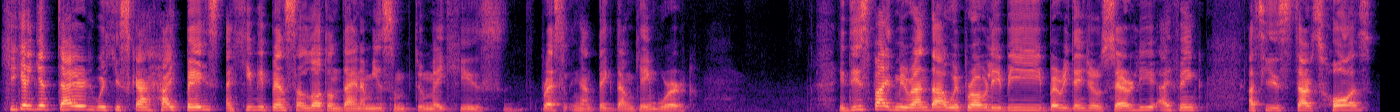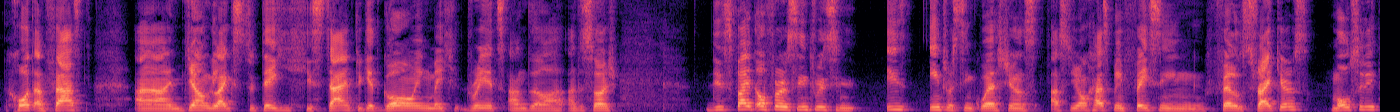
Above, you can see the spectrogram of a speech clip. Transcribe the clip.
He can get tired with his high pace, and he depends a lot on dynamism to make his wrestling and takedown game work. In this fight, Miranda will probably be very dangerous early, I think, as he starts hot, hot and fast. And Young likes to take his time to get going, make reads and uh, and such. This fight offers interesting interesting questions as Young has been facing fellow strikers mostly.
